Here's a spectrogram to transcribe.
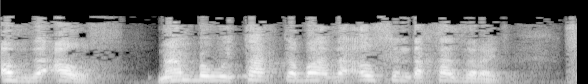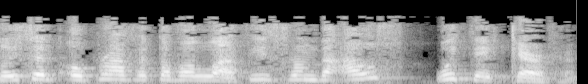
of the Aus. Remember we talked about the Aus and the Khazraj. So he said, O Prophet of Allah, if he's from the Aus, we take care of him.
